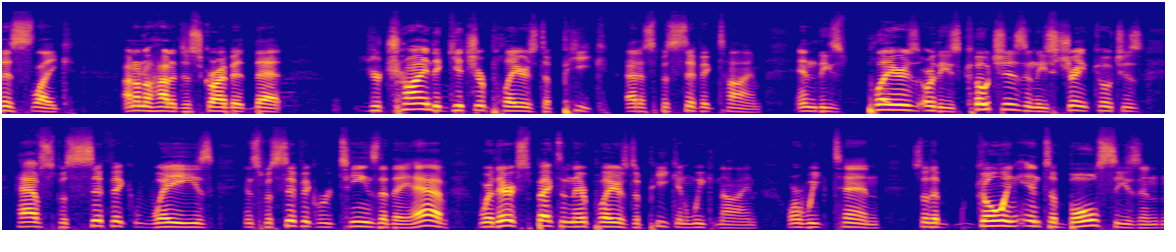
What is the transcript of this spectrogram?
this like I don't know how to describe it that you're trying to get your players to peak at a specific time. And these players or these coaches and these strength coaches have specific ways and specific routines that they have where they're expecting their players to peak in week 9 or week 10 so that going into bowl season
